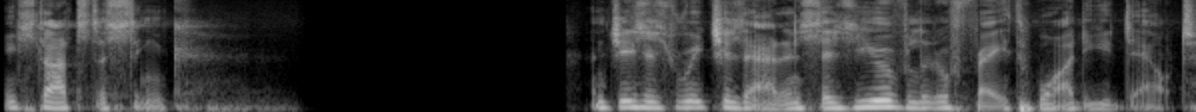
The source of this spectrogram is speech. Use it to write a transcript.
He starts to sink. And Jesus reaches out and says, You have little faith, why do you doubt?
